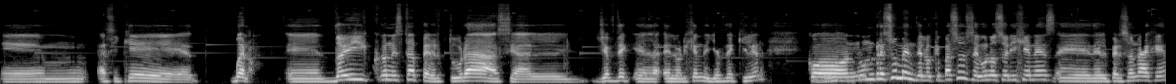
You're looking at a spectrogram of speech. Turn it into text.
Em, así que, bueno, eh, doy con esta apertura hacia el, Jeff el origen de Jeff the Killer con un resumen de lo que pasó según los orígenes eh, del personaje.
